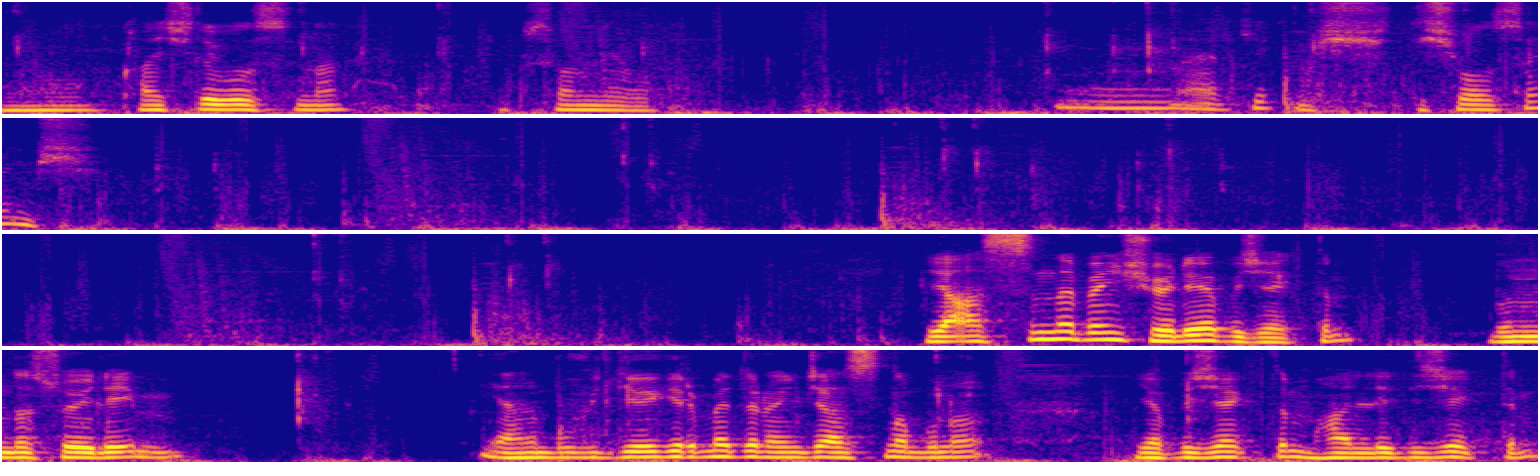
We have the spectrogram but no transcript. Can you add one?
Oo, kaç level'sın lan? 90 level. Hmm, erkekmiş. Dişi olsaymış. Ya aslında ben şöyle yapacaktım. Bunu da söyleyeyim. Yani bu videoya girmeden önce aslında bunu yapacaktım, halledecektim.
